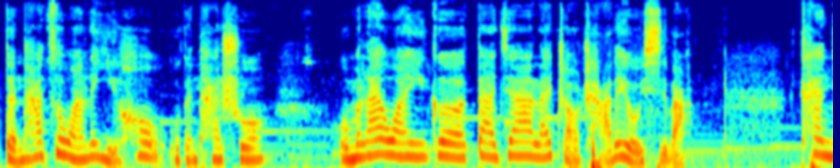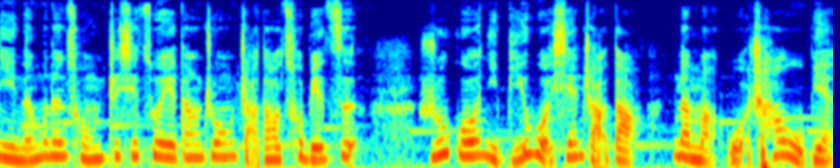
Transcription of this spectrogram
等他做完了以后，我跟他说：“我们来玩一个大家来找茬的游戏吧，看你能不能从这些作业当中找到错别字。如果你比我先找到，那么我抄五遍；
